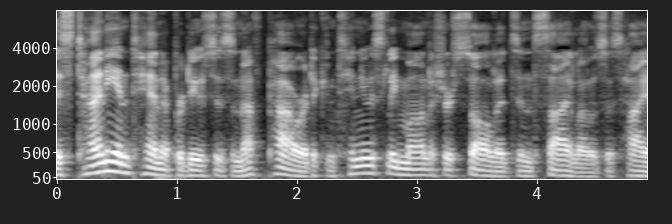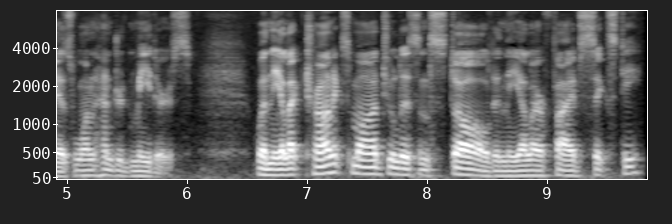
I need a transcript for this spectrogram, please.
This tiny antenna produces enough power to continuously monitor solids in silos as high as 100 meters. When the electronics module is installed in the LR560,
